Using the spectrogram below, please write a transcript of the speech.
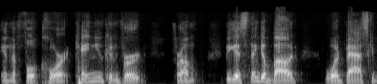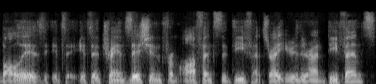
in the full court. Can you convert from because think about what basketball is. It's a, it's a transition from offense to defense, right? You're either on defense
